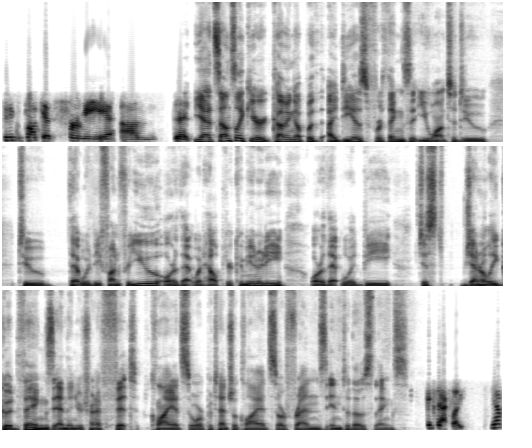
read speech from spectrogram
big buckets for me. Um, that yeah, it sounds like you're coming up with ideas for things that you want to do to that would be fun for you or that would help your community or that would be just generally good things and then you're trying to fit clients or potential clients or friends into those things. Exactly. Yep.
